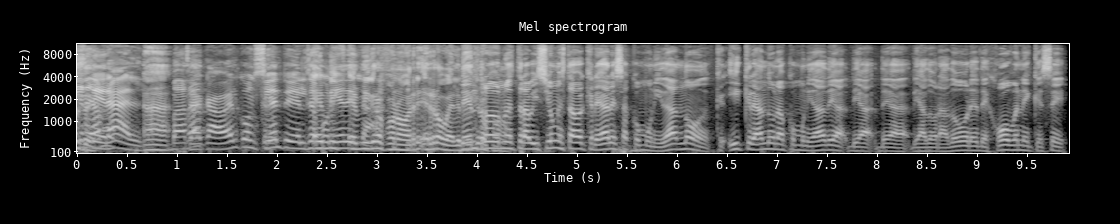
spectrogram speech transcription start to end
Literal. Se acababa el concierto y él se El, ponía el editar. micrófono, Robert, el Dentro micrófono. de nuestra visión estaba crear esa comunidad, no, ir creando una comunidad de, de- de- de adoradores, de jóvenes que se,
